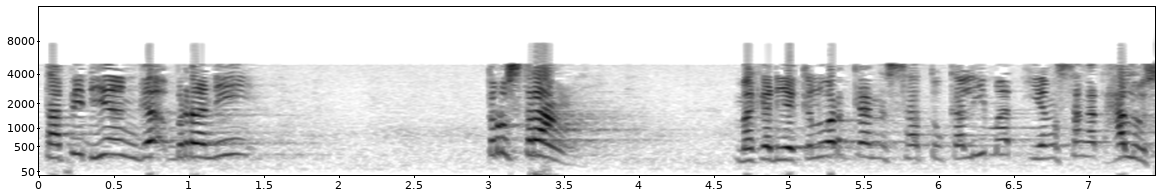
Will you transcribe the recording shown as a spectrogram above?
Tapi dia nggak berani terus terang. Maka dia keluarkan satu kalimat yang sangat halus.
